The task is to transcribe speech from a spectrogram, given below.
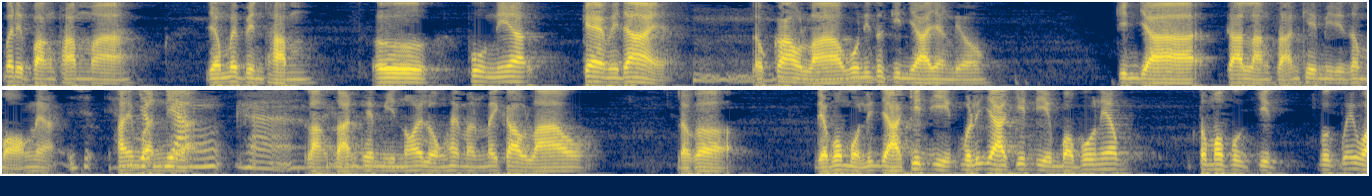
ไม่ได้ฟังธรรมมา ยังไม่เป็นธรรม เออ พวกเนี้ย แก้ไม่ได้ แล้วก้าวลาวพวกนี้ต้องกินยาอย่างเดียว กินยาการหลั่งสารเคมีในสมองเนี่ย ให้มันเนี่ยหลั่งสารเคมีน้อยลงให้มันไม่ก้าวร้าวแล้วก็เดี๋ยวพอหมดฤทธิ์ยากินอีกหมดฤทธิ์ยากินอีกบอกพวกเนี้ยต้องมาฝึกจิตฝึกไม่ไหว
